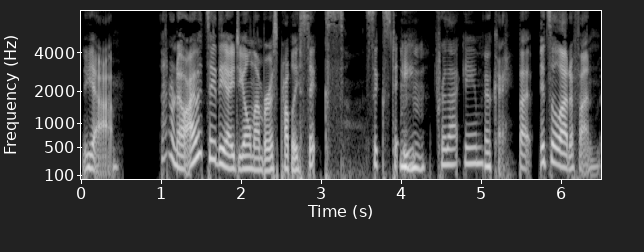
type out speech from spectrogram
Yeah. I don't know. I would say the ideal number is probably 6, 6 to 8 mm-hmm. for that game. Okay. But it's a lot of fun.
